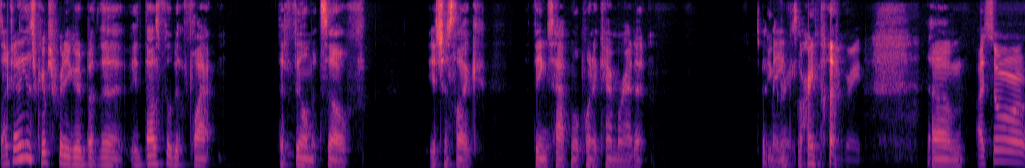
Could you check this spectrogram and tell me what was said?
like I think the script's pretty good, but the it does feel a bit flat. The film itself, it's just like things happen. We'll point a camera at it. It's a bit mean, sorry, but Agreed. um, I saw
